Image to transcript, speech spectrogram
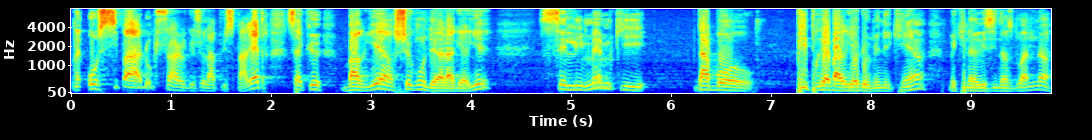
Mais aussi paradoxal que cela puisse paraître, c'est que barrière secondaire la guerrier, c'est lui-même qui, d'abord, plus près barrière dominicaine, mais qui est dans résidence douane.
